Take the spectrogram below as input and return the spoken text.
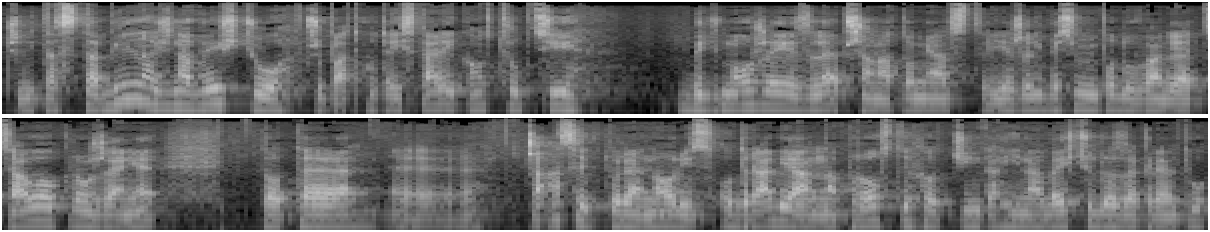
czyli ta stabilność na wyjściu w przypadku tej starej konstrukcji być może jest lepsza, natomiast jeżeli weźmiemy pod uwagę całe okrążenie, to te e, czasy, które Norris odrabia na prostych odcinkach i na wejściu do zakrętu,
